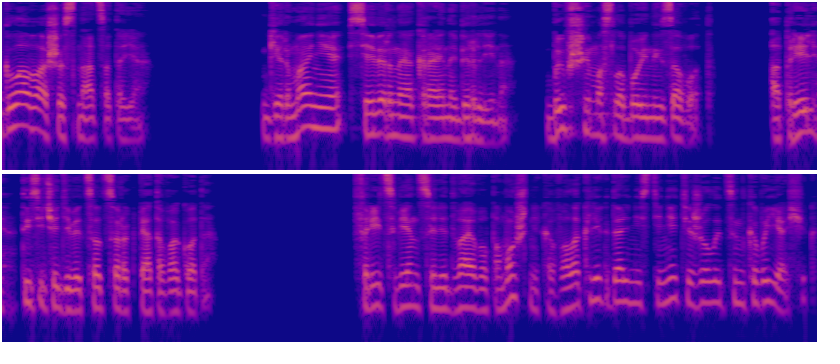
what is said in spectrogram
Глава 16. Германия, северная окраина Берлина. Бывший маслобойный завод. Апрель 1945 года. Фриц Венцель и два его помощника волокли к дальней стене тяжелый цинковый ящик,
